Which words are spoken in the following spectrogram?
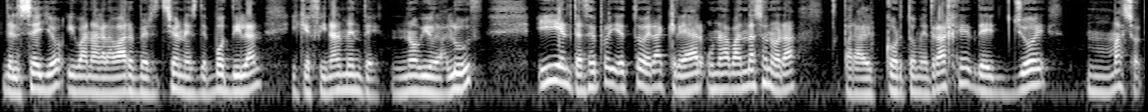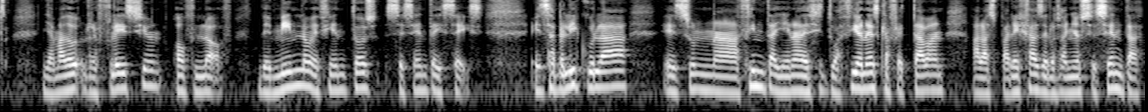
del sello iban a grabar versiones de Bob Dylan y que finalmente no vio la luz. Y el tercer proyecto era crear una banda sonora para el cortometraje de Joe Massot llamado Reflection of Love de 1966. Esa película es una cinta llena de situaciones que afectaban a las parejas de los años 60.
